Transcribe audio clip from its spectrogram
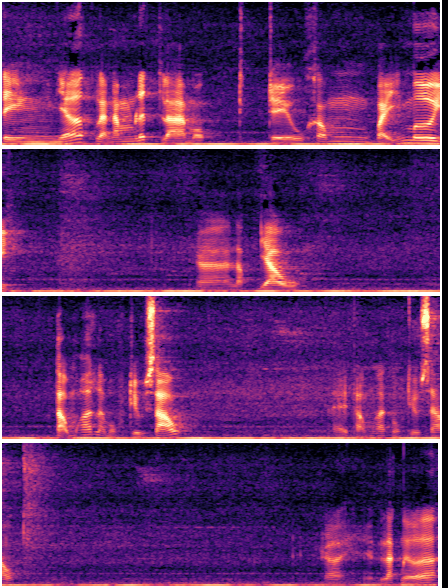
Tiền nhớt là 5 lít là 1 triệu 070 à, lọc dầu tổng hết là 1 triệu 6 hệ tổng hết 1 triệu 6 rồi lát nữa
